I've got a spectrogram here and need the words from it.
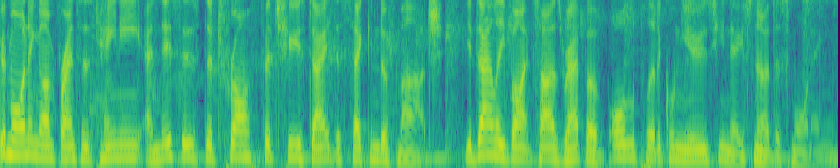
Good morning, I'm Francis Keany, and this is the Trough for Tuesday, the 2nd of March. Your daily bite sized wrap of all the political news you need to know this morning.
